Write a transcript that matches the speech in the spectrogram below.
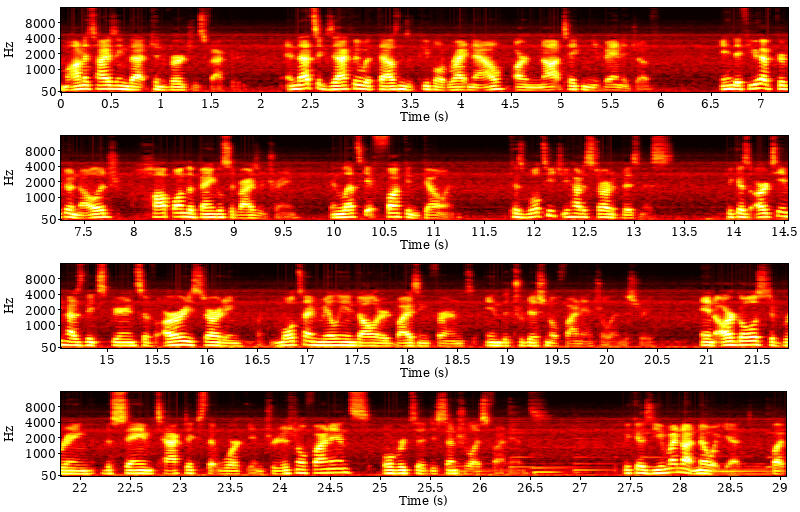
monetizing that convergence factor, and that's exactly what thousands of people right now are not taking advantage of. And if you have crypto knowledge, hop on the Bankless Advisor train and let's get fucking going. Because we'll teach you how to start a business. Because our team has the experience of already starting multi million dollar advising firms in the traditional financial industry. And our goal is to bring the same tactics that work in traditional finance over to decentralized finance. Because you might not know it yet, but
